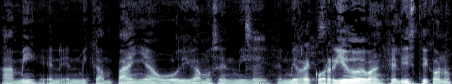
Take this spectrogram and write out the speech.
a mí en, en mi campaña o digamos en mi, Sí. en mi recorrido evangelístico, ¿no?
